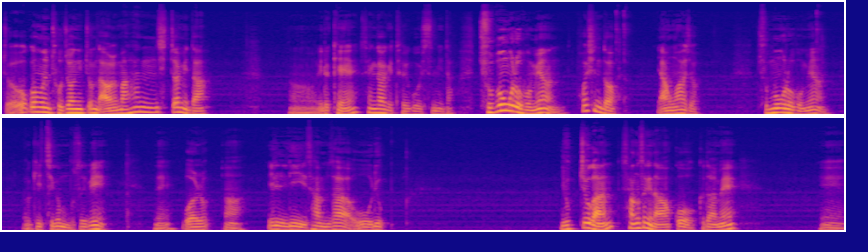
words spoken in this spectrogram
조금은 조정이 좀 나올 만한 시점이다. 어, 이렇게 생각이 들고 있습니다. 주봉으로 보면 훨씬 더 양호하죠. 주봉으로 보면 여기 지금 모습이 네, 월, 아, 1, 2, 3, 4, 5, 6 6주간 상승이 나왔고 그 다음에 예,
